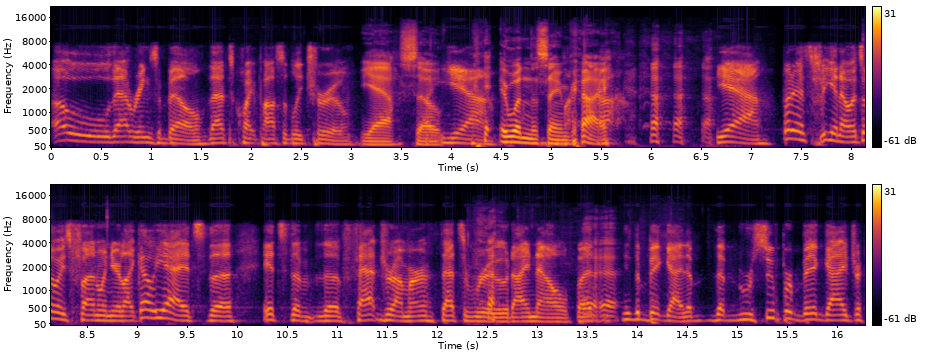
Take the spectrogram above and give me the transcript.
oh that rings a bell that's quite possibly true Yeah. So yeah it wasn't the same guy. Yeah, but it's you know it's always fun when you're like, oh yeah, it's the it's the the fat drummer. That's rude, I know, but he's the big guy, the the super big guy. dr-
